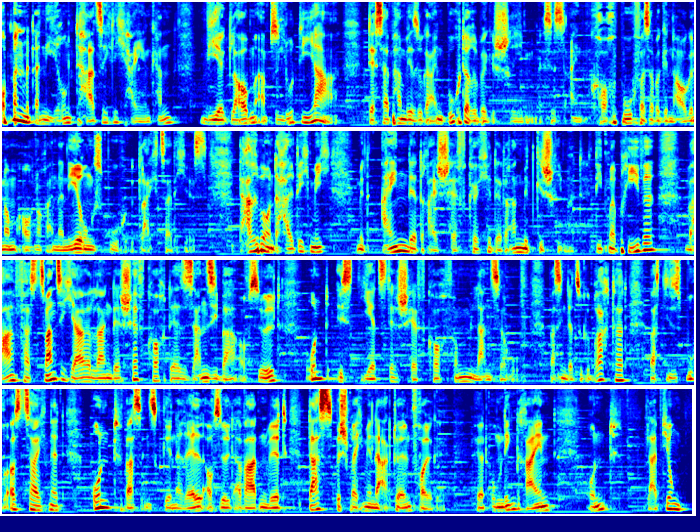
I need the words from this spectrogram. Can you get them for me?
Ob man mit Ernährung tatsächlich heilen kann? Wir glauben absolut ja. Deshalb haben wir sogar ein Buch darüber geschrieben. Es ist ein Kochbuch, was aber genau genommen auch noch ein Ernährungsbuch gleichzeitig ist. Darüber unterhalte ich mich mit einem der drei Chefköche, der daran mitgeschrieben hat. Dietmar Prive war fast 20 Jahre lang der Chefkoch der Sansibar auf Sylt und ist jetzt der Chefkoch vom Lanzerhof. Was ihn dazu gebracht hat, was dieses Buch auszeichnet und was uns generell auf Sylt erwarten wird, das besprechen wir in der aktuellen Folge. Hört unbedingt rein und bleibt jung.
